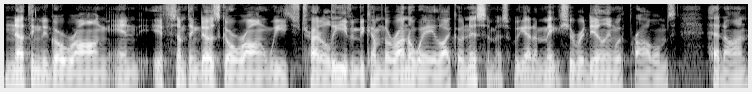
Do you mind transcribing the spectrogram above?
nothing to go wrong. And if something does go wrong, we try to leave and become the runaway like Onesimus. We got to make sure we're dealing with problems head on.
